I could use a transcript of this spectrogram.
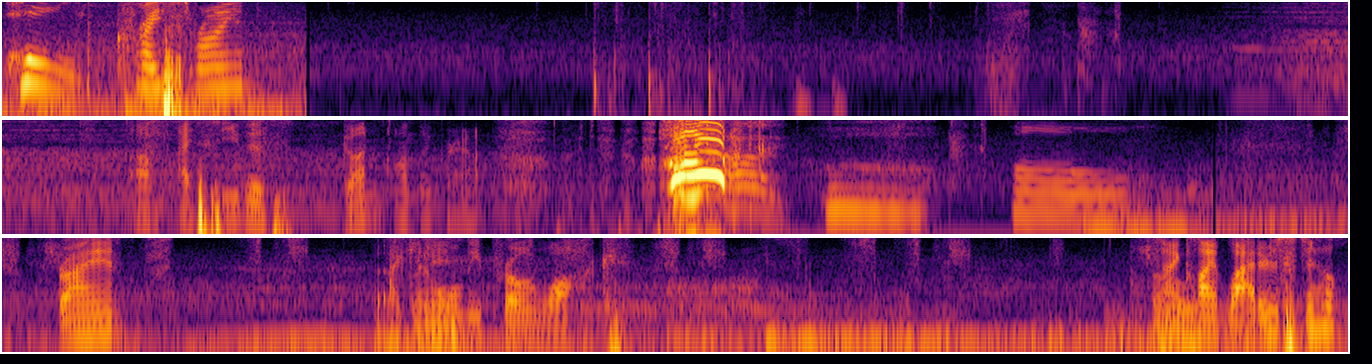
Holy Christ, Ryan! Um, I see this gun on the ground. oh, oh. Ryan, that's I can name. only prone walk. I climb ladders still?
